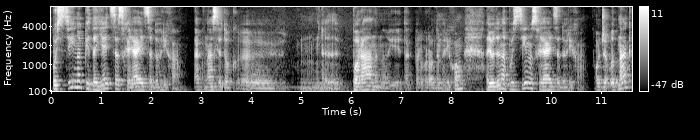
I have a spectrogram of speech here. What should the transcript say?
постійно піддається, схиляється до гріха. Так, внаслідок е, е, пораненої так, первородним гріхом, людина постійно схиляється до гріха. Отже, однак,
